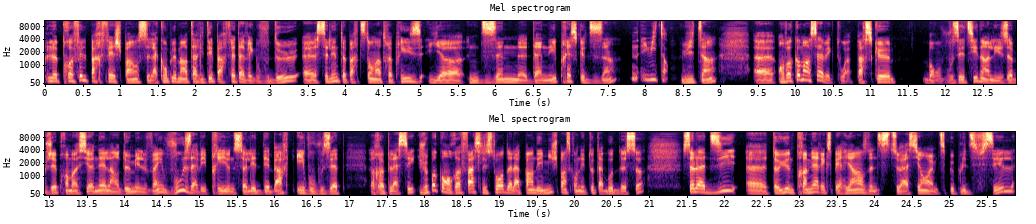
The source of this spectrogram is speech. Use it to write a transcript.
le profil parfait, je pense, la complémentarité parfaite avec vous deux. Euh, Céline, tu as parti ton entreprise il y a une dizaine d'années, presque dix ans. Huit ans. Huit ans. Euh, on va commencer avec toi parce que, bon, vous étiez dans les objets promotionnels en 2020. Vous avez pris une solide débarque et vous vous êtes replacé. Je veux pas qu'on refasse l'histoire de la pandémie. Je pense qu'on est tout à bout de ça. Cela dit, euh, tu as eu une première expérience d'une situation un petit peu plus difficile.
